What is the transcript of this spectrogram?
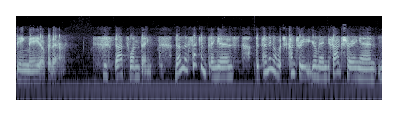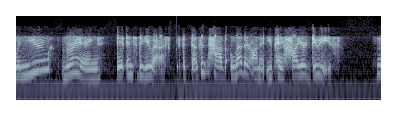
being made over there. That's one thing. Then the second thing is, depending on which country you're manufacturing in, when you bring it into the U.S., if it doesn't have leather on it, you pay higher duties. Hmm.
